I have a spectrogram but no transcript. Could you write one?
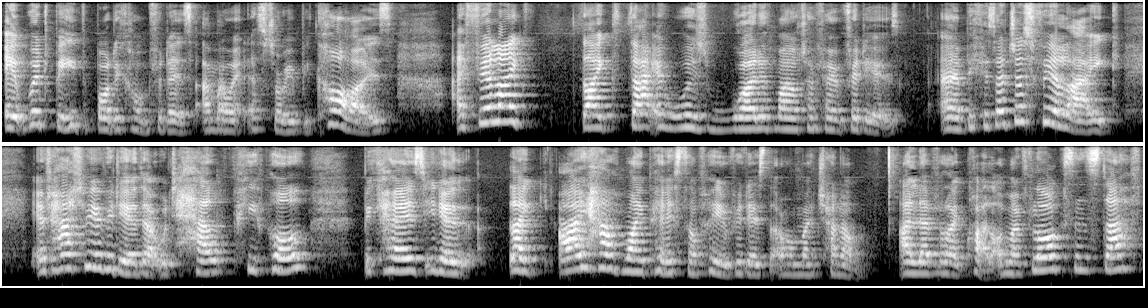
It would be the body confidence and my weight loss story because I feel like like that was one of my all-time favourite videos uh, because I just feel like it would have to be a video that would help people because you know like I have my personal favourite videos that are on my channel I love like quite a lot of my vlogs and stuff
